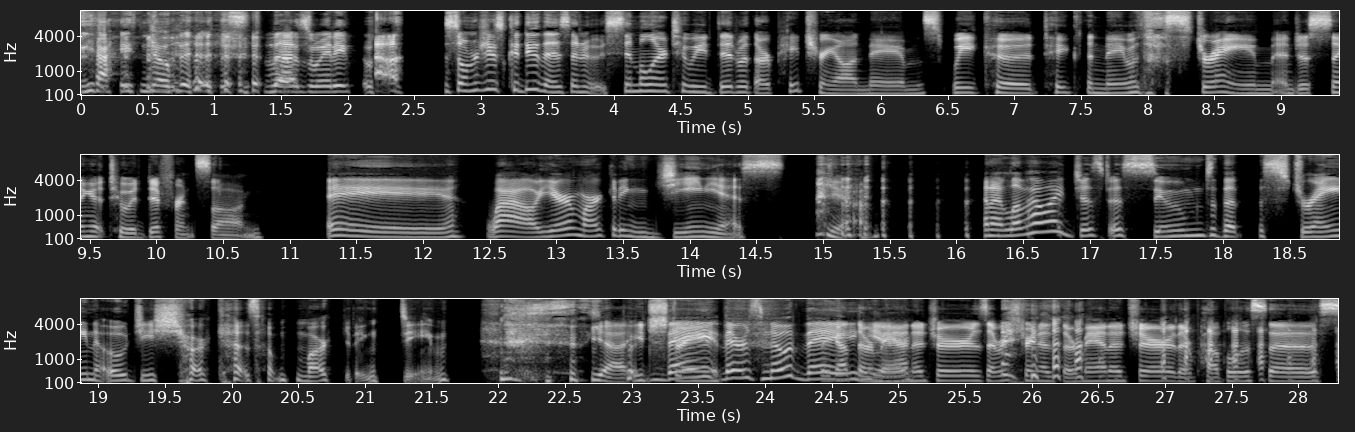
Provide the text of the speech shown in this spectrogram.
Yeah, I noticed. that I was waiting. For Ah, Chicks could do this, and it was similar to we did with our Patreon names. We could take the name of the strain and just sing it to a different song. Hey, wow, you're a marketing genius. Yeah, And I love how I just assumed that the strain OG Shark has a marketing team. yeah, each they, strain. there's no they. They got their here. managers. Every strain has their manager, their publicist.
